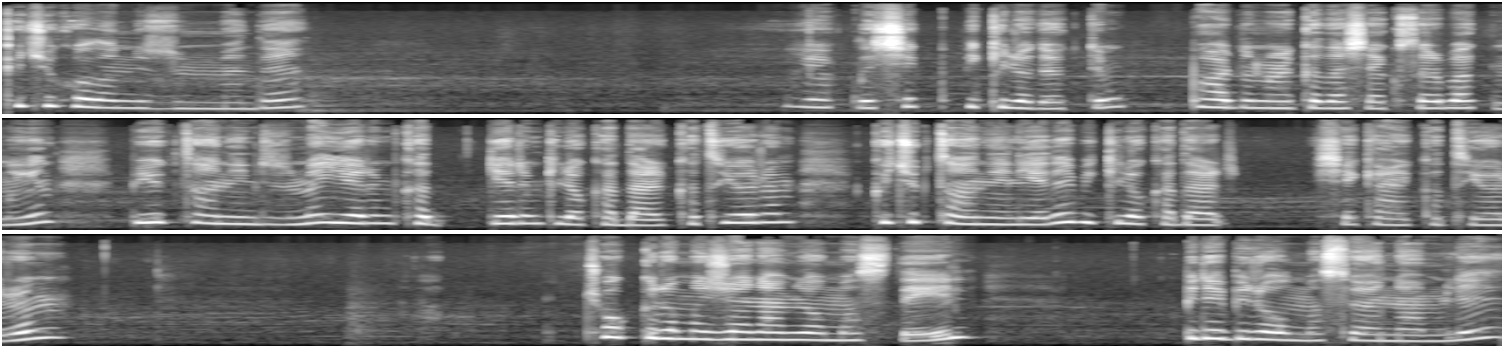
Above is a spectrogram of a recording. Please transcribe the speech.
Küçük olan üzümüme de yaklaşık 1 kilo döktüm. Pardon arkadaşlar kusura bakmayın. Büyük taneli üzüme yarım, yarım kilo kadar katıyorum. Küçük taneliye de 1 kilo kadar şeker katıyorum. Çok gramajı önemli olması değil. Birebir olması önemli.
